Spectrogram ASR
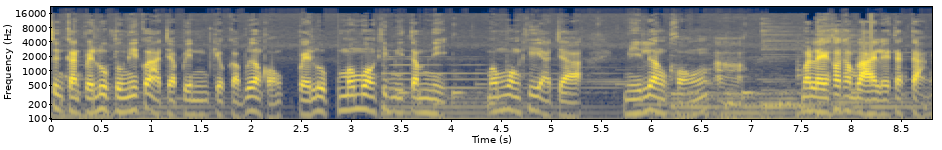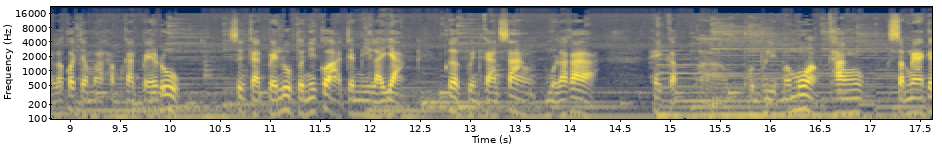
ซึ่งการแปรรูปตรงนี้ก็อาจจะเป็นเกี่ยวกับเรื่องของแปรรูปมะม่วงที่มีตำหนิมะม่วงที่อาจจะมีเรื่องของอแมลงเข้าทำลายอะไรต่างๆ แล้วก็จะมาทำการแปรรูป ซึ่งการแปรรูปตัวนี้ก็อาจจะมีหลายอย่าง เพื่อเป็นการสร้างมูลค่า ให้กับผลผลิตมะม่วง ทางสำนักงานเก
